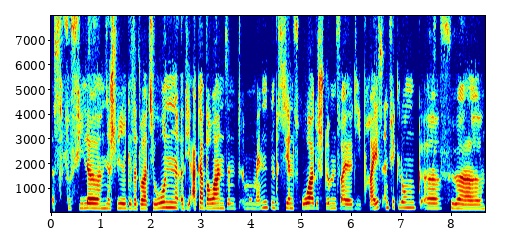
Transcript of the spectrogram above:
ist für viele eine schwierige Situation. Die Ackerbauern sind im Moment ein bisschen froher gestimmt, weil die Preisentwicklung äh, für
